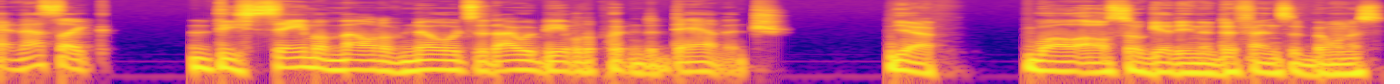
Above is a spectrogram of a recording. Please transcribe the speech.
and that's like the same amount of nodes that I would be able to put into damage. Yeah while also getting a defensive bonus.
